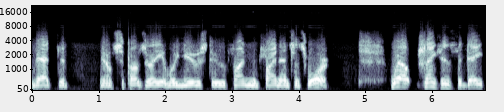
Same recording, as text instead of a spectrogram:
that you know, supposedly it will use to fund and finance its war. Well, sanctions to date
